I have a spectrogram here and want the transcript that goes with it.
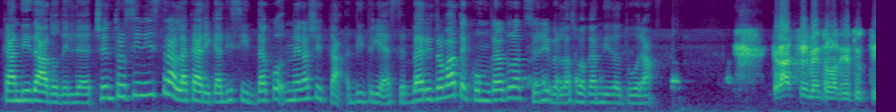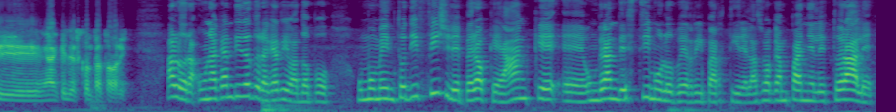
candidato del centrosinistra alla carica di sindaco nella città di Trieste. Ben ritrovato e congratulazioni per la sua candidatura. Grazie e bentrovati a tutti, anche gli ascoltatori. Allora, una candidatura che arriva dopo un momento difficile, però che è anche eh, un grande stimolo per ripartire. La sua campagna elettorale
